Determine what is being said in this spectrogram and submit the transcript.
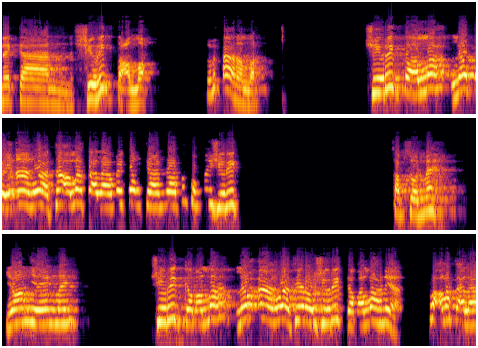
ในการชิริกต่อ Allah สุบฮานัลลอฮ์ชิริกต่อ Allah แล้วไปอ้างว่า ถ้า Allah ตาลาไม่ต้องการเราก็คงไม่ชิริก สับสนไหมย้อนแย้งไหม ชิริกกับ Allah แล้วอ้างว่าที่เราชิริกกับ Allah เนี่ยเพราะ Allah ตาลา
